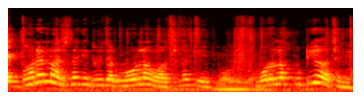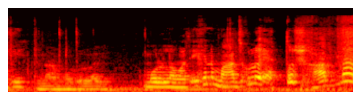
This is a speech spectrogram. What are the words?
এক ধরনের মাছ নাকি? দুই ধরনের? মোরলা মাছ নাকি? মোরলা। মোরলা পুটিও আছে নাকি? না মোটর লাগে মোরলা মাছ। এখানে মাছগুলো এত স্বাদ না?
